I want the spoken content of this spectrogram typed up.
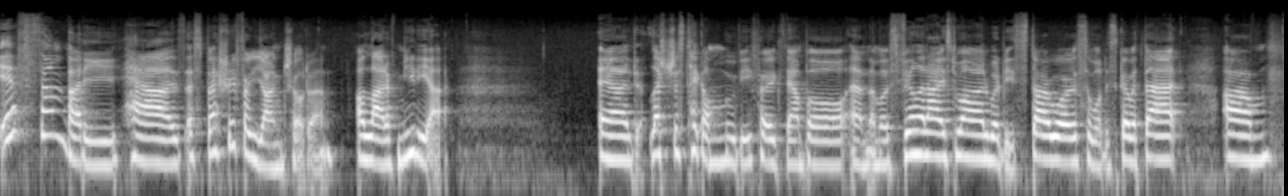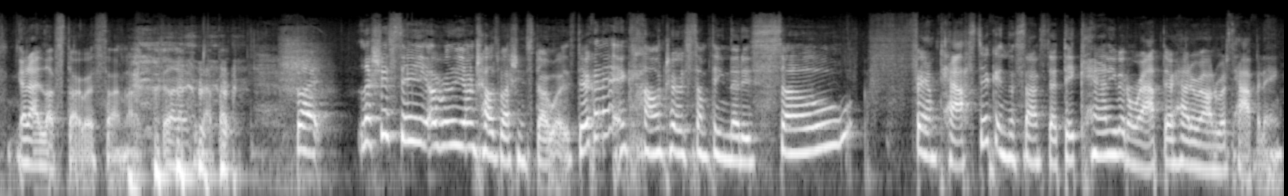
if somebody has, especially for young children, a lot of media, and let's just take a movie, for example, and the most villainized one would be Star Wars, so we'll just go with that. Um, and I love Star Wars, so I'm not villainizing that. But, but let's just say a really young child's watching Star Wars. They're going to encounter something that is so fantastic in the sense that they can't even wrap their head around what's happening.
